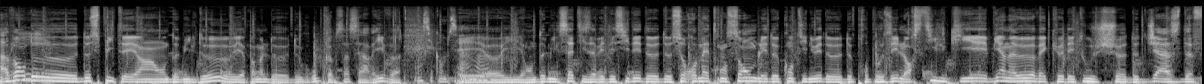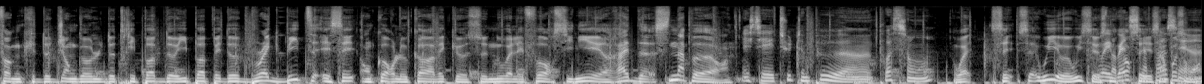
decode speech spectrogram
avant de, de splitter hein, en 2002. Il y a pas mal de, de groupes comme ça, ça arrive. Ah, c'est comme ça. Et hein. euh, ils- en 2007, ils avaient décidé de, de se remettre ensemble et de continuer de, proposer leur style qui est bien à eux avec des touches de jazz, de funk, de jungle, de trip-hop, de hip-hop et de breakbeat. Et c'est encore le cas avec euh, ce nouvel effort signé Red Snapper. Et c'est tout un peu poisson. hein. Ouais, c'est, oui, euh, oui, c'est Oui, Snapper, c'est, c'est un poisson.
